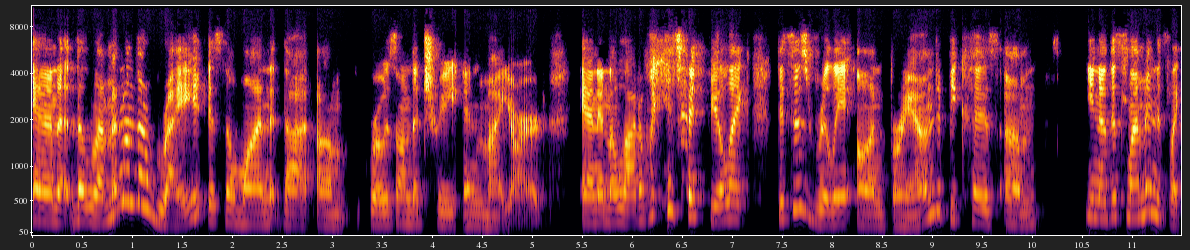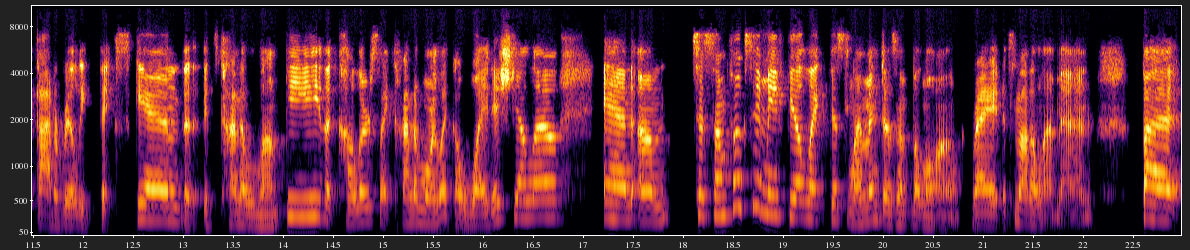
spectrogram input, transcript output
And the lemon on the right is the one that um, grows on the tree in my yard. And in a lot of ways, I feel like this is really on brand because um, you know, this lemon is like got a really thick skin. That it's kind of lumpy. The color's like kind of more like a whitish yellow. And um, to some folks, it may feel like this lemon doesn't belong, right? It's not a lemon. But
